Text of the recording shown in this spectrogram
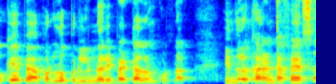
ఒకే పేపర్లో ప్రిలిమినరీ పెట్టాలనుకుంటున్నారు. ఇందులో current affairs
